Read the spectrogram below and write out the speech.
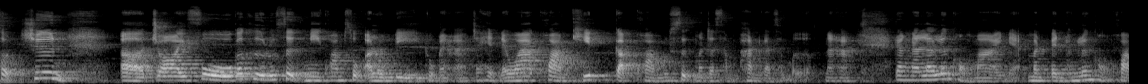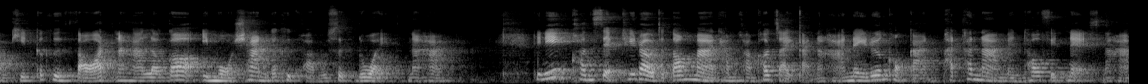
สดชื่น joyful ก็คือรู้สึกมีความสุขอารมณ์ดีถูกไหมคะจะเห็นได้ว่าความคิดกับความรู้สึกมันจะสัมพันธ์กันเสมอนะคะดังนั้นแล้วเรื่องของ mind เนี่ยมันเป็นทั้งเรื่องของความคิดก็คือ thought นะคะแล้วก็ emotion ก็คือความรู้สึกด้วยนะคะทีนี้คอนเซปที่เราจะต้องมาทำความเข้าใจกันนะคะในเรื่องของการพัฒนา mental fitness นะคะ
